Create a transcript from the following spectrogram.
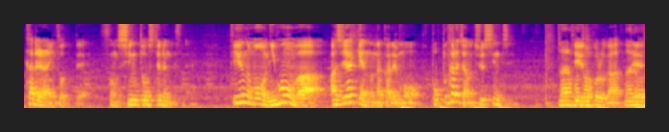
彼らにとってその浸透してるんですねっていうのも日本はアジア圏の中でもポップカルチャーの中心地っていうところがあって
